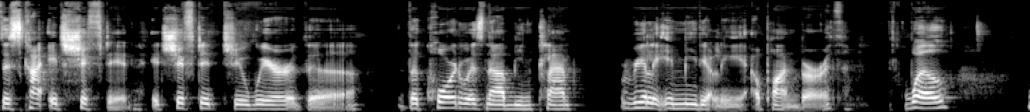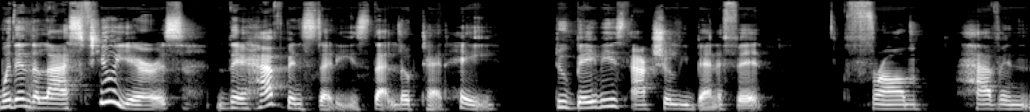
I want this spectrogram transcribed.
this kind it shifted. It shifted to where the the cord was now being clamped really immediately upon birth. Well, within the last few years, there have been studies that looked at hey, do babies actually benefit from having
